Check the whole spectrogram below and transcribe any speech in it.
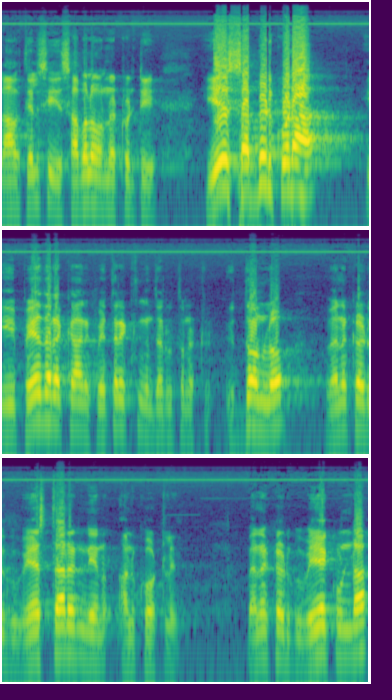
నాకు తెలిసి ఈ సభలో ఉన్నటువంటి ఏ సభ్యుడు కూడా ఈ పేదరికానికి వ్యతిరేకంగా జరుగుతున్నటువంటి యుద్ధంలో వెనకడుగు వేస్తారని నేను అనుకోవట్లేదు. వెనకడుగు వేయకుండా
